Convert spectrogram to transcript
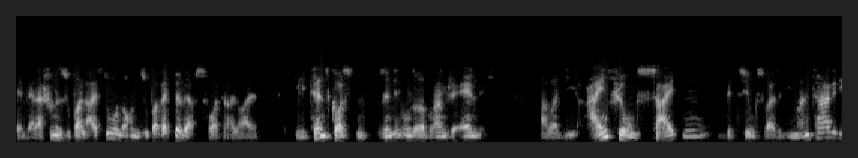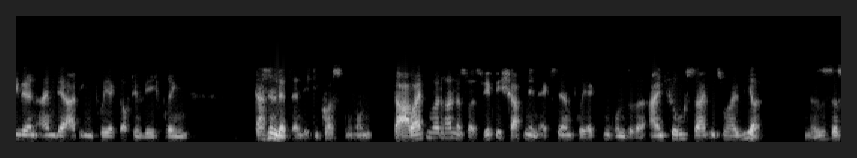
dann wäre das schon eine super Leistung und auch ein super Wettbewerbsvorteil, weil die Lizenzkosten sind in unserer Branche ähnlich. Aber die Einführungszeiten beziehungsweise die Manntage, die wir in einem derartigen Projekt auf den Weg bringen, das sind letztendlich die Kosten. Und da arbeiten wir dran, dass wir es wirklich schaffen, in externen Projekten unsere Einführungszeiten zu halbieren. Und das ist das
